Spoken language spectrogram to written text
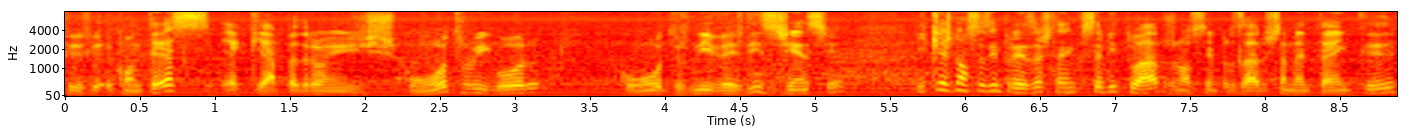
que acontece é que há padrões com outro rigor com outros níveis de exigência e que as nossas empresas têm que se habituar, os nossos empresários também têm que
